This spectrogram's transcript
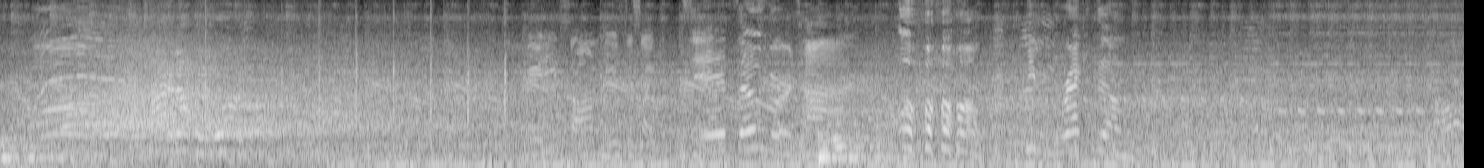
Tied up at one. Hey, he saw him. He was just like, It's overtime. Oh, he wrecked him. Oh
